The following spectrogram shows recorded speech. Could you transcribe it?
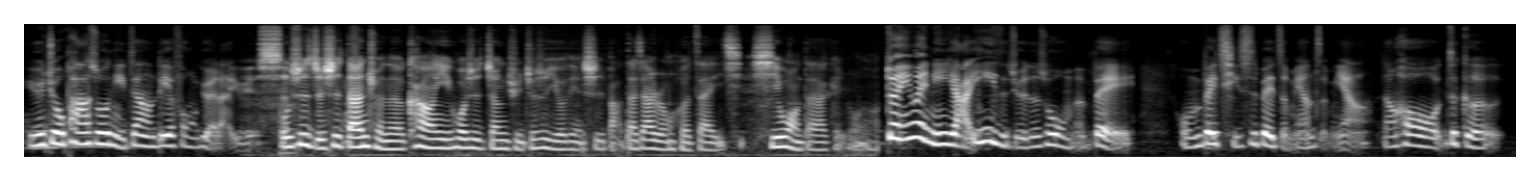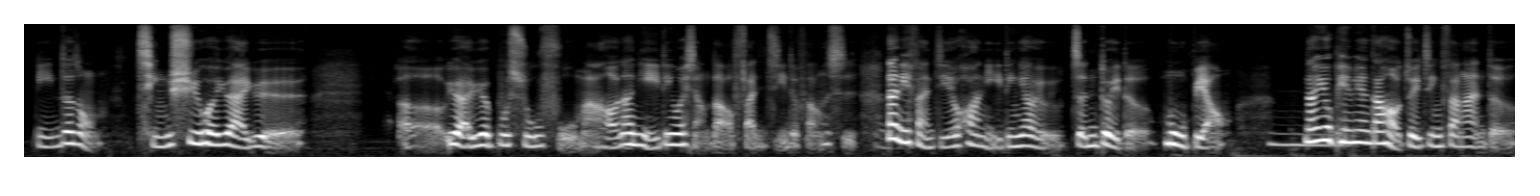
因为就怕说你这样裂缝越来越深。不是只是单纯的抗议或是争取，就是有点是把大家融合在一起，希望大家可以融合。对，因为你亚裔一直觉得说我们被我们被歧视，被怎么样怎么样，然后这个你这种情绪会越来越呃越来越不舒服嘛，好，那你一定会想到反击的方式。那你反击的话，你一定要有针对的目标。那又偏偏刚好最近犯案的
